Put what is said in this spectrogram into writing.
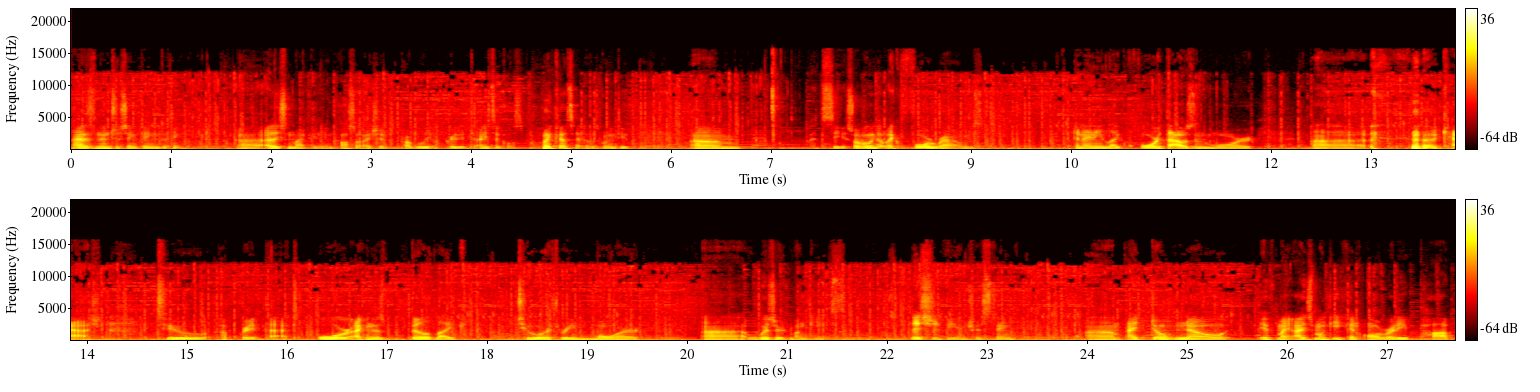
That is an interesting thing to think uh, at least in my opinion. Also, I should probably upgrade it to icicles, like I said I was going to. Um, let's see, so I've only got like four rounds, and I need like 4,000 more uh, cash to upgrade that. Or I can just build like two or three more uh, wizard monkeys. This should be interesting. Um, I don't know if my ice monkey can already pop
